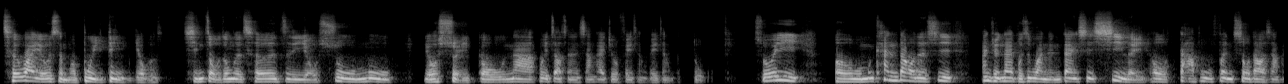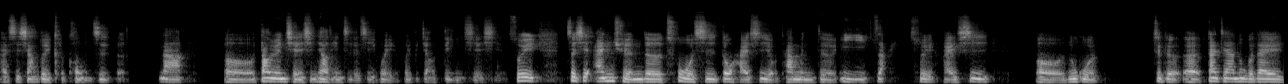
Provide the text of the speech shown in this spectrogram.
车外有什么不一定，有行走中的车子，有树木，有水沟，那会造成的伤害就非常非常的多。所以，呃，我们看到的是安全带不是万能，但是系了以后，大部分受到伤害是相对可控制的。那呃，到院前心跳停止的机会也会比较低一些些，所以这些安全的措施都还是有他们的意义在，所以还是呃，如果这个呃，大家如果在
